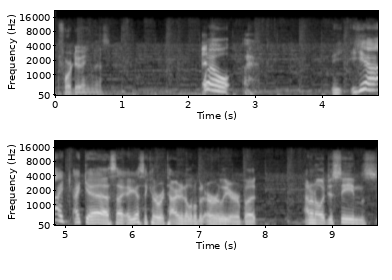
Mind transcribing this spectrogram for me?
before doing this. Well, yeah, I, I guess. I, I guess I could have retired it a little bit earlier, but I don't know. It just seems.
